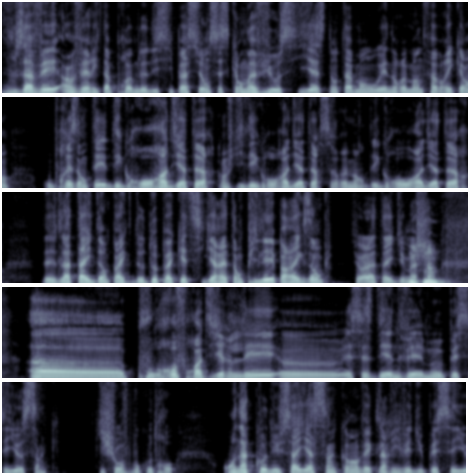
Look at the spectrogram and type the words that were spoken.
vous avez un véritable problème de dissipation. C'est ce qu'on a vu au CIS notamment, où énormément de fabricants ont présenté des gros radiateurs. Quand je dis des gros radiateurs, c'est vraiment des gros radiateurs. De la taille d'un pack de deux paquets de cigarettes empilés, par exemple. Tu vois la taille du machin. Mmh euh, pour refroidir les euh, SSD NVMe PCIe 5 qui chauffent beaucoup trop. On a connu ça il y a 5 ans avec l'arrivée du PCIe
